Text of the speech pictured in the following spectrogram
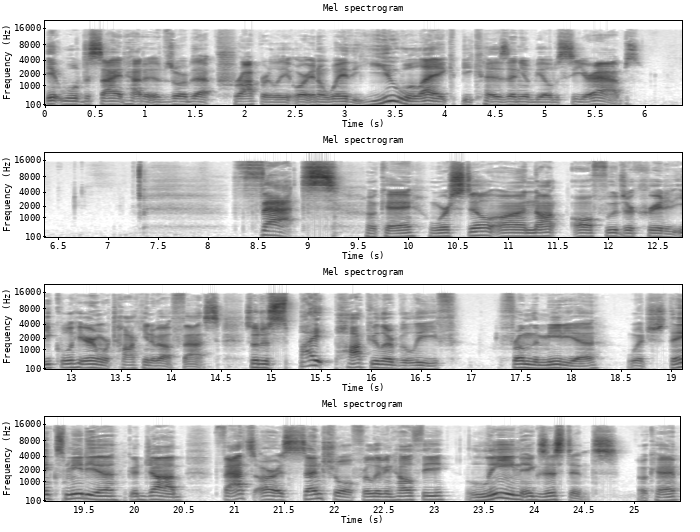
it will decide how to absorb that properly or in a way that you will like because then you'll be able to see your abs. Fats. Okay, we're still on not all foods are created equal here, and we're talking about fats. So, despite popular belief from the media which thanks media, good job. Fats are essential for living healthy, lean existence. Okay?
